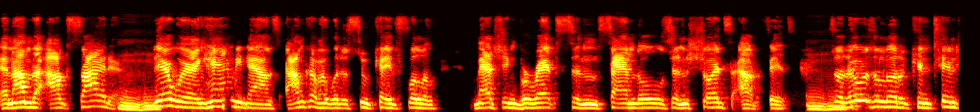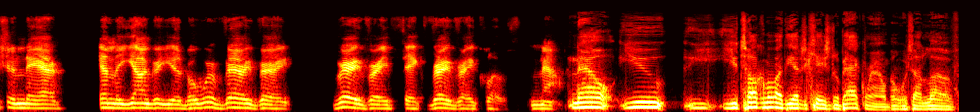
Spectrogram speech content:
and I'm the outsider. Mhm. They're wearing hand-me-downs. I'm coming with a suitcase full of matching barrettes and sandals and shorts outfits. So Mhm. there was a little contention there in the younger years, but we're very, very, very, very thick, very, very close now. Now you you talk about the educational background, but which I love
